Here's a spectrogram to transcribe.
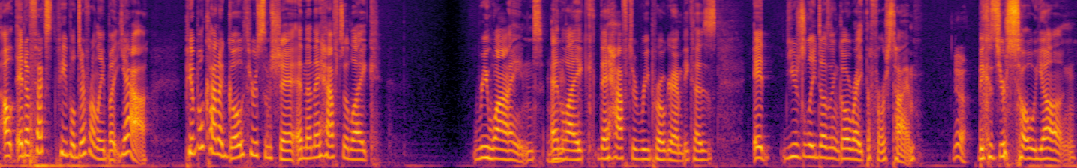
uh, it affects people differently, but yeah, people kind of go through some shit and then they have to like rewind and like they have to reprogram because it usually doesn't go right the first time Yeah, because you're so young.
